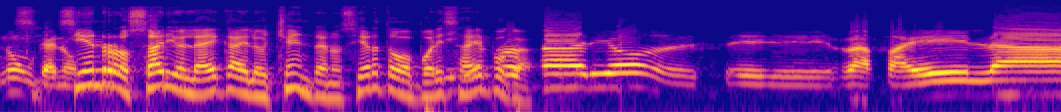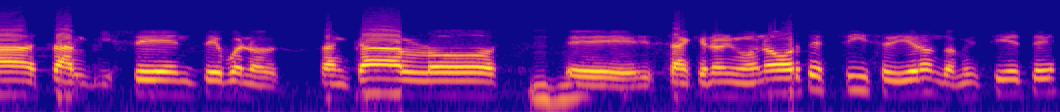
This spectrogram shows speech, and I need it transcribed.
Nunca, nunca. En Rosario en la década del 80, ¿no es cierto? Por esa época. Rosario, eh, Rafaela, San Vicente, bueno, San Carlos, eh, San Jerónimo Norte, sí se dieron 2007.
